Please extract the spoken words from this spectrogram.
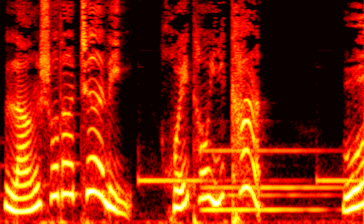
狼说到这里。回头一看，哇，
